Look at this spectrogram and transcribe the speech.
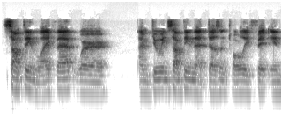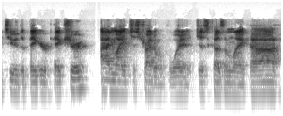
something like that where I'm doing something that doesn't totally fit into the bigger picture, I might just try to avoid it just because I'm like, ah,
